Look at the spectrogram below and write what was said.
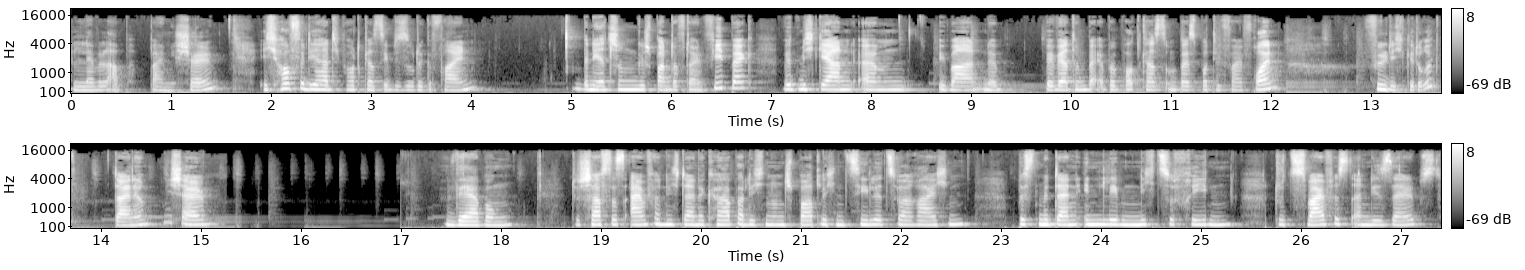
Level Up bei Michelle. Ich hoffe, dir hat die Podcast-Episode gefallen. Bin jetzt schon gespannt auf dein Feedback. Würde mich gern ähm, über eine Bewertung bei Apple Podcast und bei Spotify freuen. Fühl dich gedrückt. Deine Michelle. Werbung. Du schaffst es einfach nicht, deine körperlichen und sportlichen Ziele zu erreichen, bist mit deinem Innenleben nicht zufrieden, du zweifelst an dir selbst,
